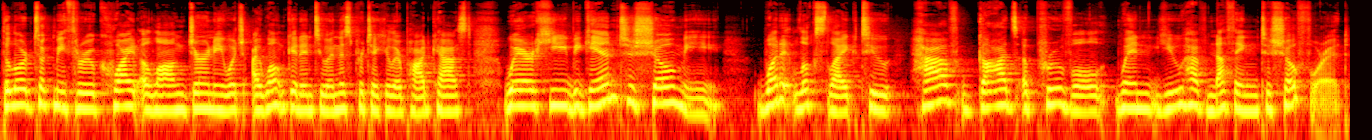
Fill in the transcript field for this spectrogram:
The Lord took me through quite a long journey, which I won't get into in this particular podcast, where He began to show me what it looks like to have God's approval when you have nothing to show for it.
